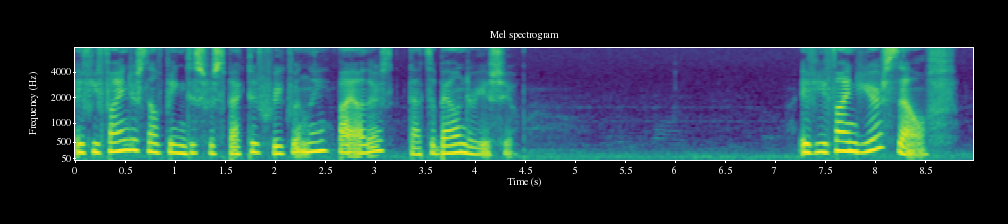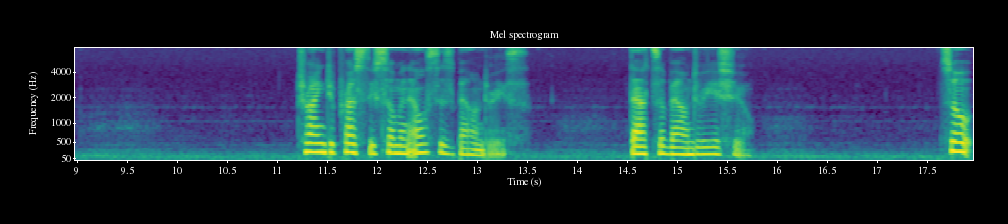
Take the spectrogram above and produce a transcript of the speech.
If you find yourself being disrespected frequently by others, that's a boundary issue. If you find yourself trying to press through someone else's boundaries, that's a boundary issue. So,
